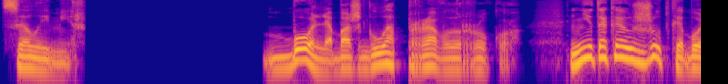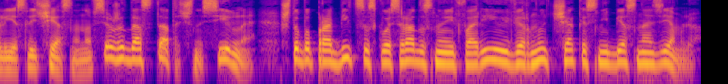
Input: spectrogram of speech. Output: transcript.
целый мир. Боль обожгла правую руку. Не такая уж жуткая боль, если честно, но все же достаточно сильная, чтобы пробиться сквозь радостную эйфорию и вернуть Чака с небес на землю.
